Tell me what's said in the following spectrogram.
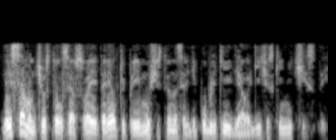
Да и сам он чувствовал себя в своей тарелке преимущественно среди публики идеологически нечистой.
